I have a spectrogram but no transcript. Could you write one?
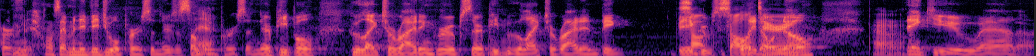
I, mean, I Perfect. don't say I'm an individual person. There's a something Yeah. person. There are people who like to ride in groups. There are people who like to ride in big, big Sol- groups of people they don't solitary? know. I don't know. Thank you. I don't know.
